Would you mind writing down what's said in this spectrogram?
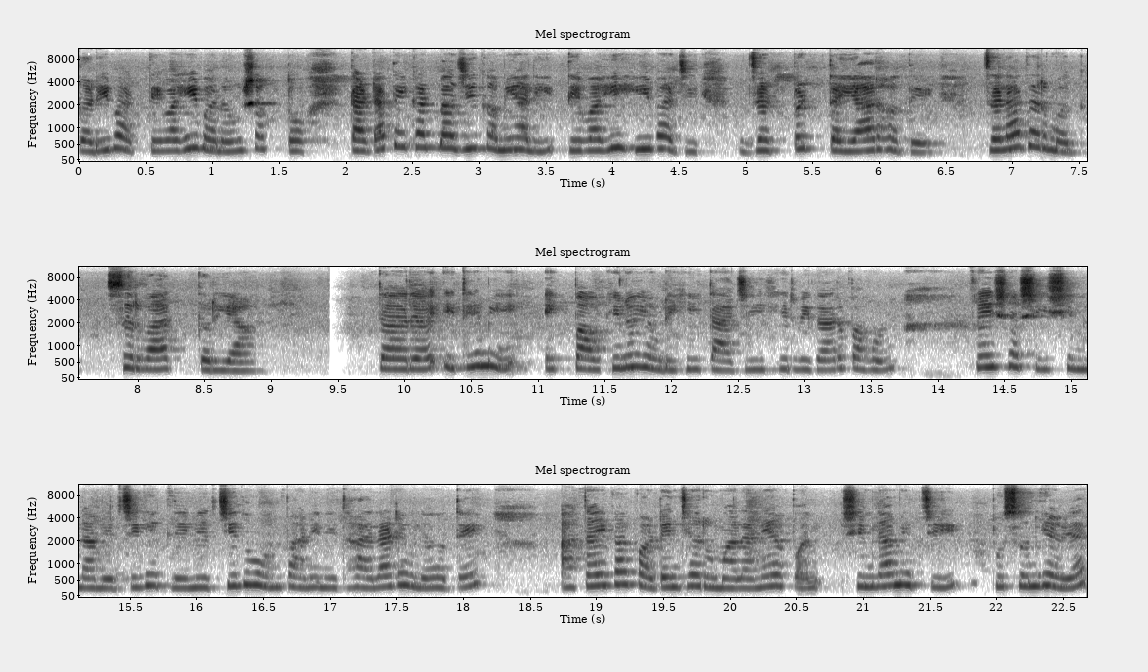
कढी भात तेव्हाही बनवू शकतो. ताटात एखाद भाजी कमी आली तेव्हाही ही भाजी झटपट तयार होते. चला तर मग सुरुवात करूया. तर इथे मी एक पाव किलो एवढी ही ताजी हिरवीगार पाहून फ्रेश अशी शिमला मिरची घेतली. मिरची धुवून पाणी निथळायला ठेवले होते. आता एका कॉटनच्या रुमालाने आपण शिमला मिरची पुसून घेऊयात.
